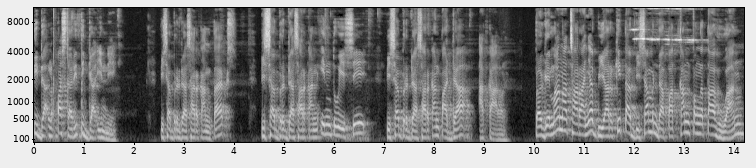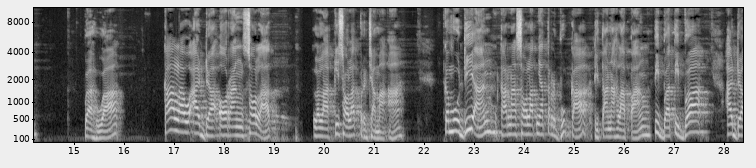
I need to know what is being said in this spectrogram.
tidak lepas dari tiga ini. Bisa berdasarkan teks, bisa berdasarkan intuisi, bisa berdasarkan pada akal. Bagaimana caranya biar kita bisa mendapatkan pengetahuan bahwa kalau ada orang sholat, lelaki sholat berjamaah, kemudian karena sholatnya terbuka di tanah lapang, tiba-tiba ada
